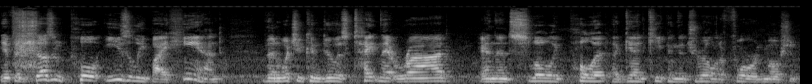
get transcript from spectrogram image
if it doesn't pull easily by hand, then what you can do is tighten that rod and then slowly pull it, again keeping the drill in a forward motion.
